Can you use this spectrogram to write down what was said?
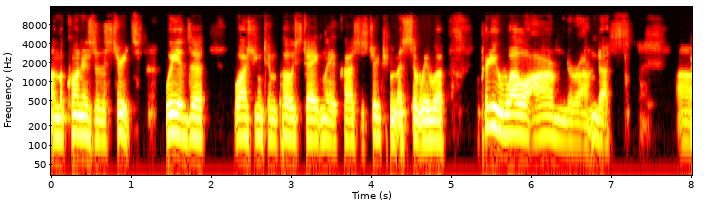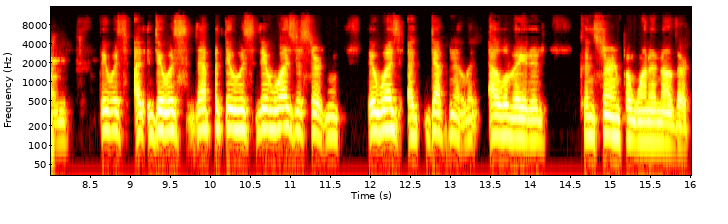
on the corners of the streets. We had the Washington Post diagonally across the street from us, so we were pretty well armed around us. Um, there was uh, there was that, but there was there was a certain there was a definitely elevated concern for one another.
